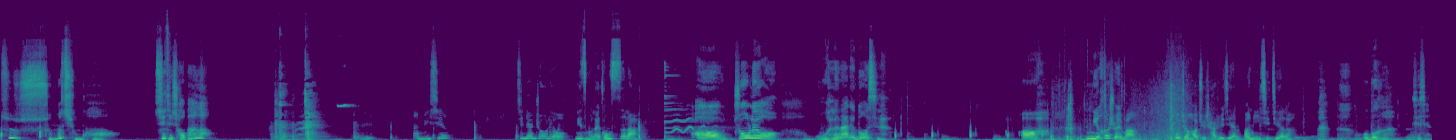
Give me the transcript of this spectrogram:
这是什么情况？集体翘班了？哎大明星，今天周六你怎么来公司了？哦，周六，我来拿点东西。哦，你喝水吗？我正好去茶水间帮你一起接了，我不喝，谢谢。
